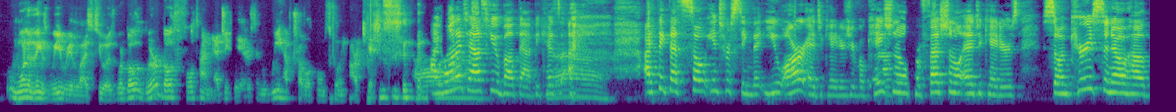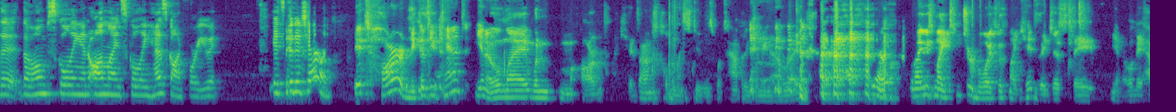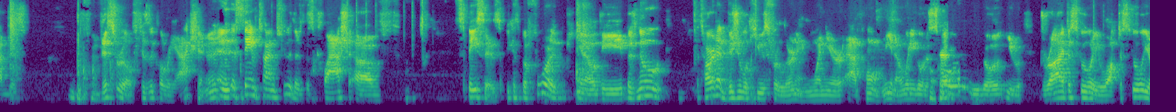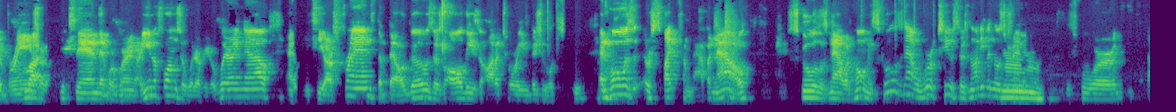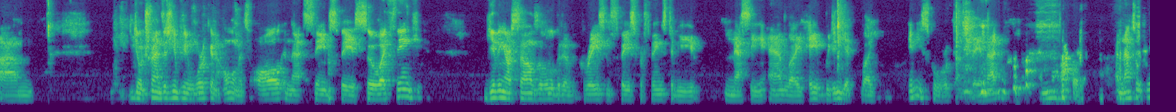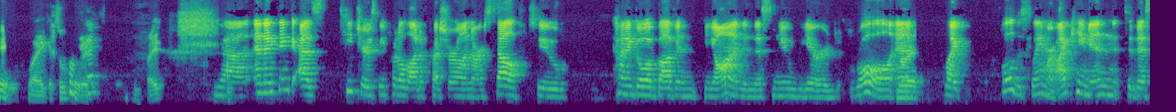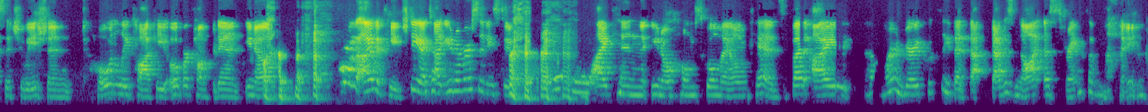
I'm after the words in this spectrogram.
one of the things we realized too is we're both we're both full time educators, and we have trouble homeschooling our kids. I wanted to ask you about that because. Yeah. I think that's so interesting that you are educators, you're vocational, yeah. professional educators. So I'm curious to know how the, the homeschooling and online schooling has gone for you. It, it's been a challenge. It's hard because you can't, you know, my when our kids, I'm just calling my students. What's happening to me now, right? you know, when I use my teacher voice with my kids, they just they, you know, they have this visceral physical reaction, and at the same time too, there's this clash of spaces because before you know the there's no it's hard to have visual cues for learning when you're at home you know when you go to school you go you drive to school or you walk to school your brain right. sort of kicks in that we're wearing our uniforms or whatever you're wearing now and we see our friends the bell goes there's all these auditory and visual cues and home is a respite from that but now school is now at home and school is now at work too so there's not even those mm. for um, you know transition between work and home it's all in that same space. So i think giving ourselves a little bit of grace and space for things to be messy and like hey we didn't get like any schoolwork done today and that and, and that's okay like it's okay, okay. right? Yeah and i think as teachers we put a lot of pressure on ourselves to kind of go above and beyond in this new weird role and right. like full disclaimer, I came in to this situation totally cocky, overconfident. You know, I have a PhD. I taught university students. I can, you know, homeschool my own kids, but I have learned very quickly that that, that is not a strength of mine.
